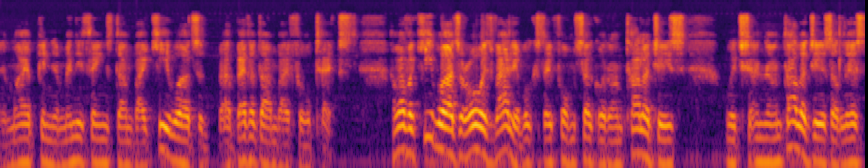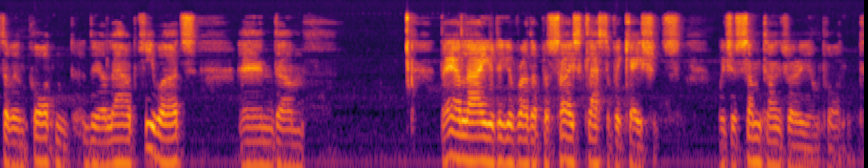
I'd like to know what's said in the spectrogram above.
In my opinion, many things done by keywords are better done by full text. However, keywords are always valuable because they form so-called ontologies, which an ontology is a list of important, the allowed keywords, and um, they allow you to give rather precise classifications, which is sometimes very important.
